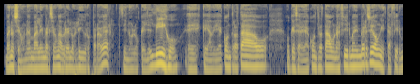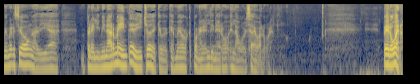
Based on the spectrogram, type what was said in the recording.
bueno, si es una mala inversión, abre los libros para ver. Sino lo que él dijo es que había contratado o que se había contratado una firma de inversión y esta firma de inversión había preliminarmente dicho de que, es mejor poner el dinero en la bolsa de valores. Pero bueno,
